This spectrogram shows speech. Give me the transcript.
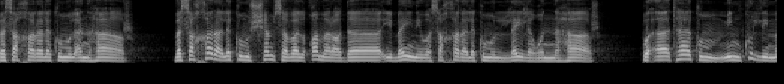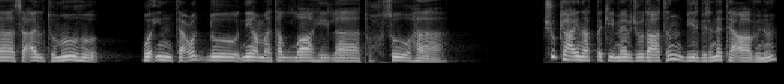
وسخر لكم الأنهار وسخر لكم الشمس والقمر دائبين وسخر لكم الليل والنهار وآتاكم من كل ما سألتموه وإن تعدوا نعمة الله لا تحصوها Şu kainattaki mevcudatın birbirine teavünü,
